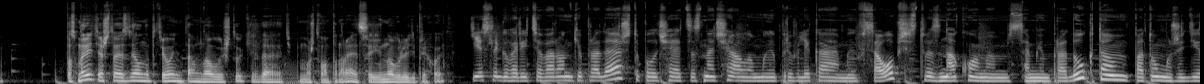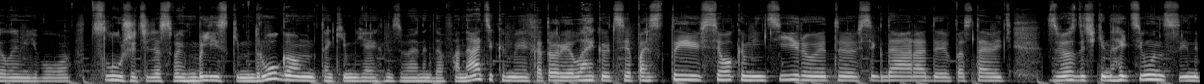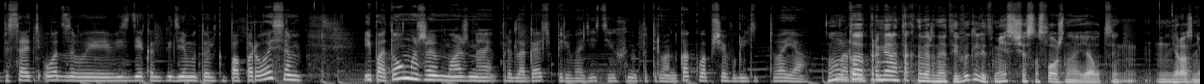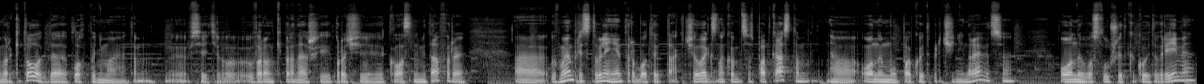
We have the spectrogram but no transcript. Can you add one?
посмотрите, что я сделал на Патреоне, там новые штуки, да, типа, может, вам понравится, и новые люди приходят. Если говорить о воронке продаж, то, получается, сначала мы привлекаем их в сообщество, знакомим с самим продуктом, потом уже делаем его слушателя своим близким другом, таким я их называю иногда фанатиками, которые лайкают все посты, все комментируют, всегда рады поставить звездочки на iTunes и написать отзывы везде, как где мы только попросим. И потом уже можно предлагать переводить их на Patreon. Как вообще выглядит твоя Ну, воронка? да, примерно так, наверное, это и выглядит. Мне, если честно, сложно. Я вот ни разу не маркетолог, да, плохо понимаю там э, все эти воронки продаж и прочие классные метафоры. А, в моем представлении это работает так. Человек знакомится с подкастом, а, он ему по какой-то причине нравится, он его слушает какое-то время,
